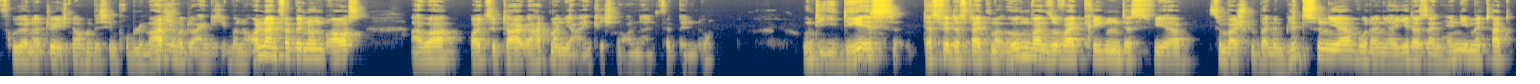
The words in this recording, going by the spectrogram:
früher natürlich noch ein bisschen problematisch, weil du eigentlich immer eine Online-Verbindung brauchst. Aber heutzutage hat man ja eigentlich eine Online-Verbindung. Und die Idee ist, dass wir das vielleicht mal irgendwann so weit kriegen, dass wir zum Beispiel bei einem Blitzturnier, wo dann ja jeder sein Handy mit hat,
